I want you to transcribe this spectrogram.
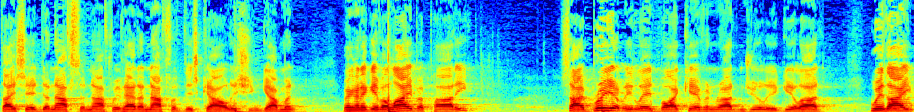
they said enough's enough. We've had enough of this coalition government. We're going to give a Labor Party, so brilliantly led by Kevin Rudd and Julia Gillard, with a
